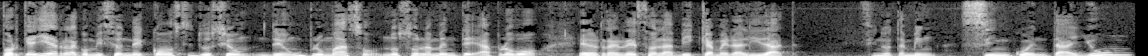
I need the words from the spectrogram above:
porque ayer la Comisión de Constitución de un plumazo no solamente aprobó el regreso a la bicameralidad, sino también 51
